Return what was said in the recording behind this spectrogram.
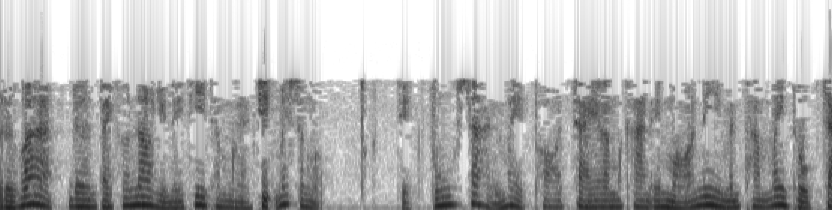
หรือว่าเดินไปข้างนอกอยู่ในที่ทำงานจิตไม่สงบ จิตฟุ้งซ่านไม่พอใจรำคาญไอ้หมอนี่มันทำไม่ถูกใจ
